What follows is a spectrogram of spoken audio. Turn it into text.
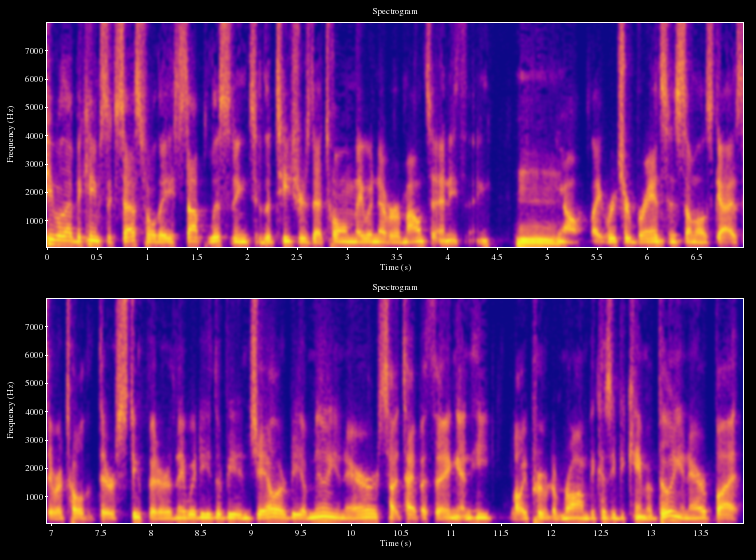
people that became successful, they stopped listening to the teachers that told them they would never amount to anything. Mm. You know, like Richard Branson, some of those guys, they were told that they were stupid or they would either be in jail or be a millionaire or type of thing. And he, well, he proved them wrong because he became a billionaire. But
